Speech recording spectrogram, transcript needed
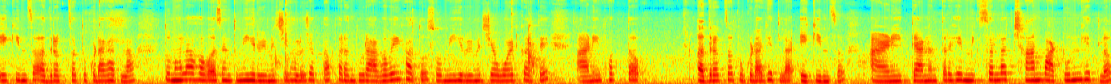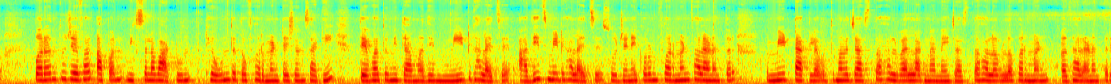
एक इंच अद्रकचा तुकडा घातला. तुम्हाला हवं असेल तुम्ही हिरवी मिरची घालू शकता परंतु राघवही खातो. सो मी हिरवी मिरची अवॉइड करते आणि फक्त अद्रकचा तुकडा घेतला एक इंच आणि त्यानंतर हे मिक्सरला छान वाटून घेतलं. परंतु जेव्हा आपण मिक्सरला वाटून ठेवून देतो फर्मेंटेशनसाठी तेव्हा तुम्ही त्यामध्ये मीठ घालायचं आहे. आधीच मीठ घालायचं आहे. सो जेणेकरून फर्मंट झाल्यानंतर मीठ टाकल्यावर तुम्हाला जास्त हलवायला लागणार नाही. जास्त हलवलं फर्मंट झाल्यानंतर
